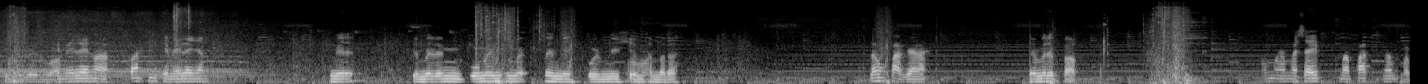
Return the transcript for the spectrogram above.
เกมไม่เล่นว่ะเข็มไม่เล่นว่ะปัดนเข็มไม่เล่นยัง เนี่ยเข็ะไม่เล่นกูไม่ไม่ไม่มีกูมีเข็มธรรมดา แล้วมึงปักยังไงยังไม่ได้ปัก เอามามาใช้มาปักมามา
